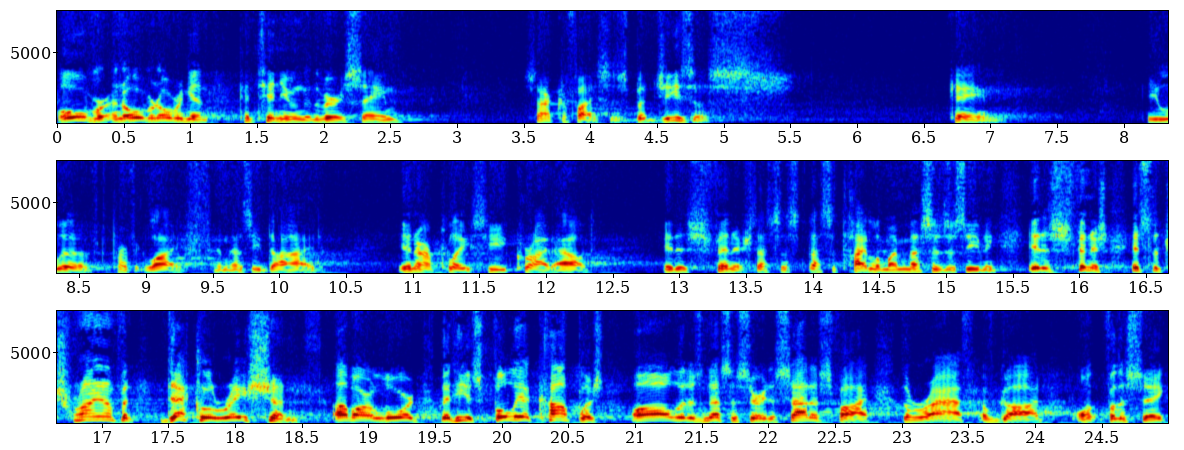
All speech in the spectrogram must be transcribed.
over and over and over again, continuing the very same sacrifices. But Jesus came. He lived perfect life. And as he died in our place, he cried out, it is finished. That's, the, that's the title of my message this evening. It is finished. It's the triumphant declaration of our Lord that He has fully accomplished all that is necessary to satisfy the wrath of God for the sake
